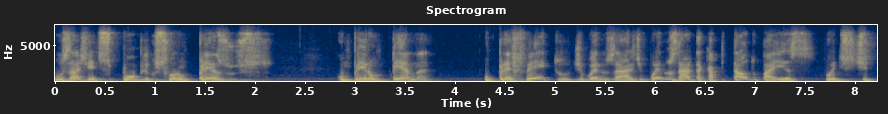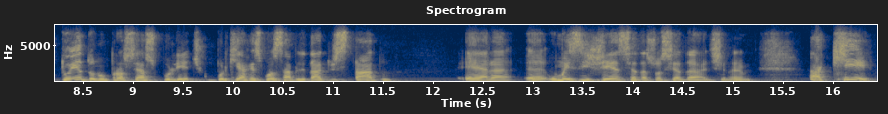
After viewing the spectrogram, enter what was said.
os agentes públicos foram presos, cumpriram pena o prefeito de Buenos Aires, de Buenos Aires, da capital do país, foi destituído num processo político porque a responsabilidade do Estado era é, uma exigência da sociedade. Né? Aqui,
